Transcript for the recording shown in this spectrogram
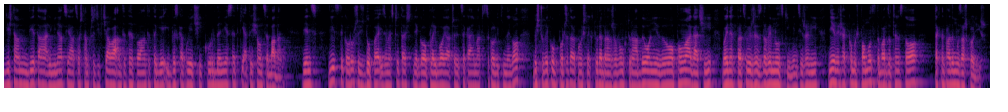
gdzieś tam dieta, eliminacja, coś tam przeciwciała, anty-TPO, anty-TG i wyskakuje Ci kurde nie setki, a tysiące badań. Więc nic tylko ruszyć dupę i zamiast czytać niego Playboya, czy CKM-a, czy cokolwiek innego, byś człowieku poczytał jakąś lekturę branżową, która było, nie było, pomaga Ci, bo jednak pracujesz ze zdrowiem ludzkim, więc jeżeli nie wiesz, jak komuś pomóc, to bardzo często tak naprawdę mu zaszkodzisz.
